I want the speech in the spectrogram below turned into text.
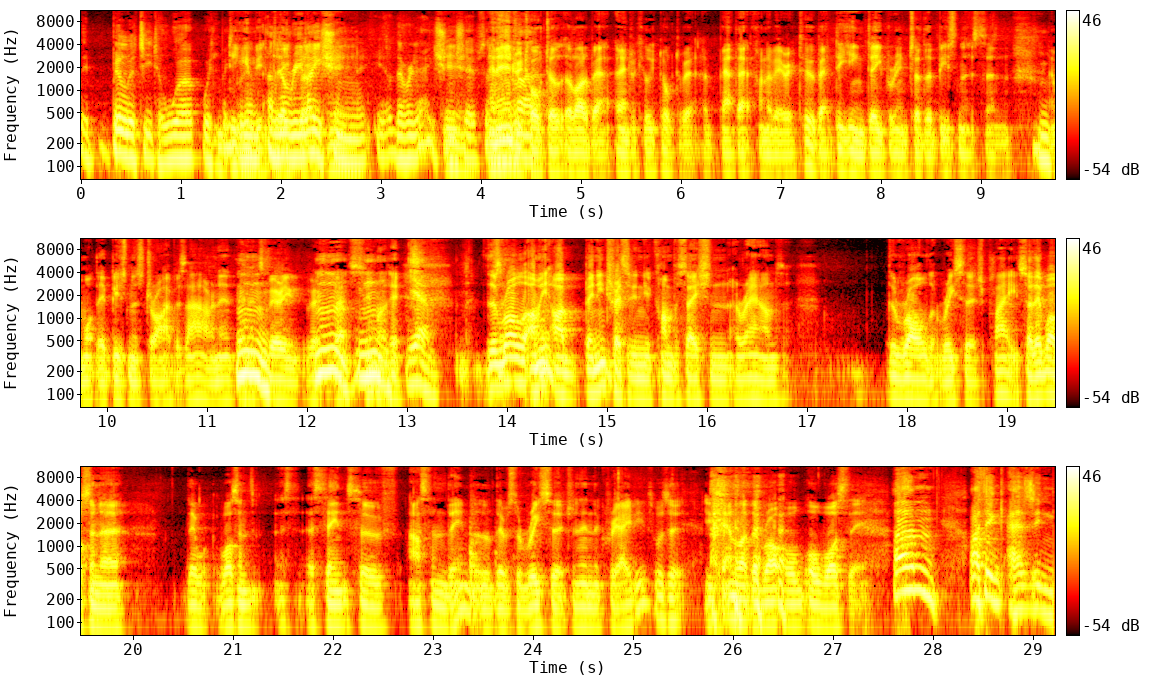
the ability to work with people and, and, the relation, yeah. the relationships. Yeah. And, and Andrew talked a, lot about Andrew Kelly talked about about that kind of area too, about digging deeper into the business and, mm. and what their business drivers are, and, mm. it's very very mm. similar. Mm. Yeah, the role. I mean, I've been interested in your conversation around the role that research plays. So there wasn't a there wasn't a, sense of us and them. There was the research and then the creatives. Was it? You sound like the role, or, or, was there? Um, I think, as in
